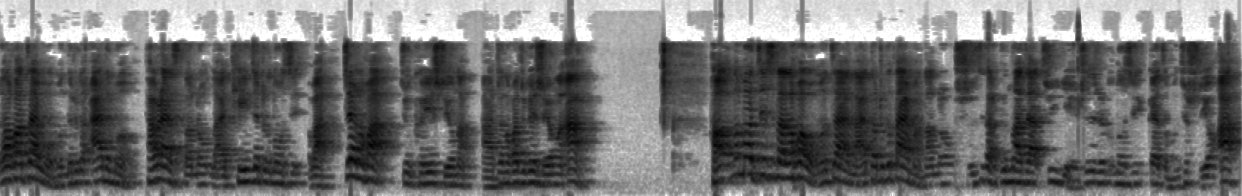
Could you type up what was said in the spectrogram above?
然后的话在我们的这个 item pipelines 当中来添加这个东西，好吧？这样的话就可以使用了啊，这样的话就可以使用了啊。好，那么接下来的话，我们再来到这个代码当中，实际的跟大家去演示这个东西该怎么去使用啊。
